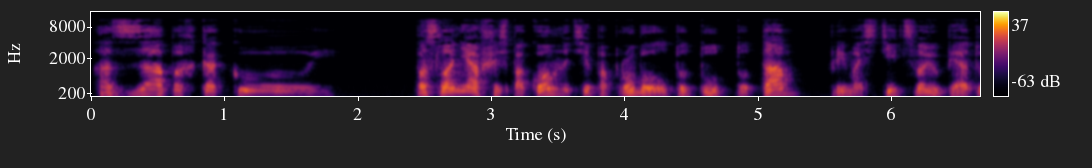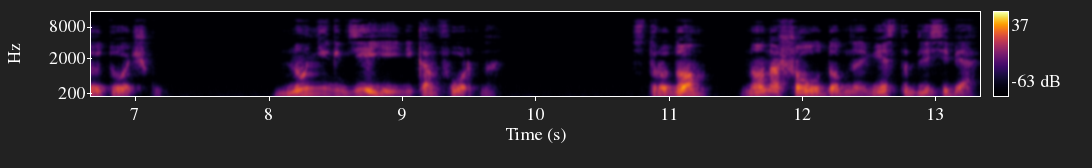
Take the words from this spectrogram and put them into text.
А запах какой! Послонявшись по комнате, попробовал то тут, то там примостить свою пятую точку. Но нигде ей не комфортно. С трудом но нашел удобное место для себя.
